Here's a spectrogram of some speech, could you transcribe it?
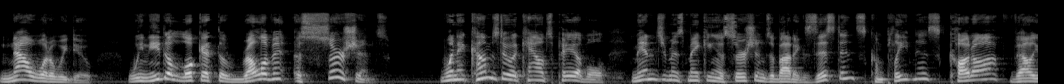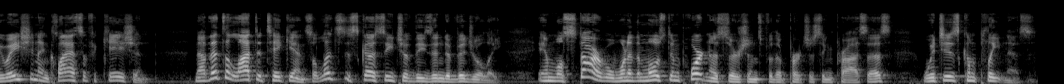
now what do we do? We need to look at the relevant assertions when it comes to accounts payable, management is making assertions about existence, completeness, cutoff, valuation, and classification. Now that's a lot to take in, so let's discuss each of these individually. And we'll start with one of the most important assertions for the purchasing process, which is completeness.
